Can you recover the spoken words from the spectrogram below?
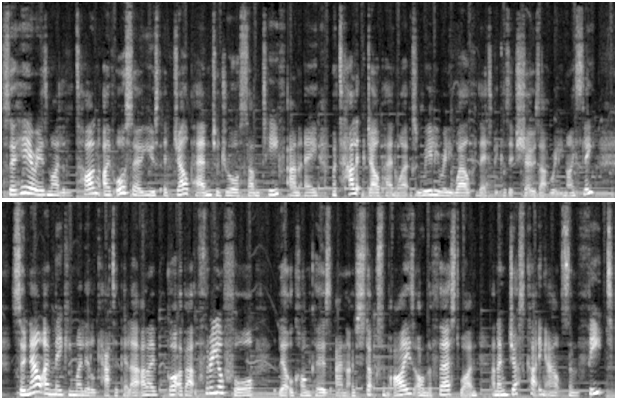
So here is my little tongue. I've also used a gel pen to draw some teeth and a metallic gel pen works really really well for this because it shows up really nicely. So now I'm making my little caterpillar and I've got about three or four little conkers and I've stuck some eyes on the first one and I'm just cutting out some feet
